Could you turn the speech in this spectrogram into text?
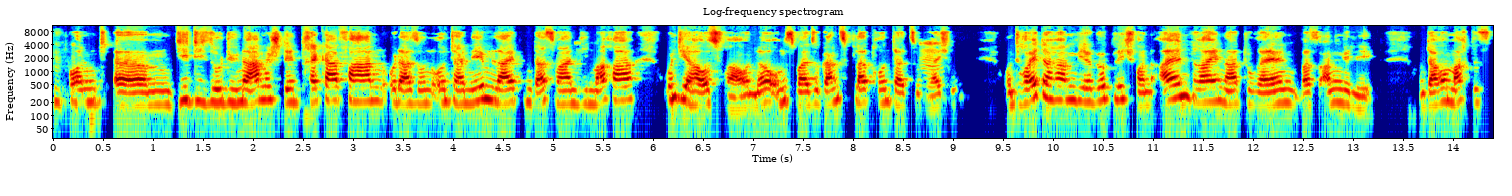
Und ähm, die, die so dynamisch den Trecker fahren oder so ein Unternehmen leiten, das waren die Macher und die Hausfrauen, ne, um es mal so ganz platt runterzubrechen. Mhm. Und heute haben wir wirklich von allen drei Naturellen was angelegt. Und darum macht es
